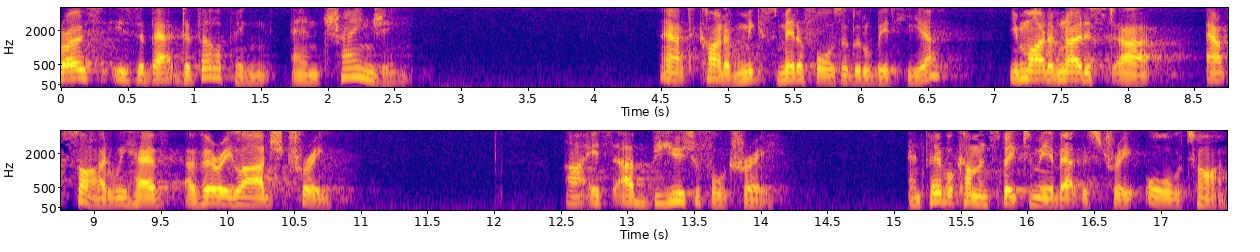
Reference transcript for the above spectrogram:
Growth is about developing and changing. Now, to kind of mix metaphors a little bit here, you might have noticed uh, outside we have a very large tree. Uh, it's a beautiful tree. And people come and speak to me about this tree all the time.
